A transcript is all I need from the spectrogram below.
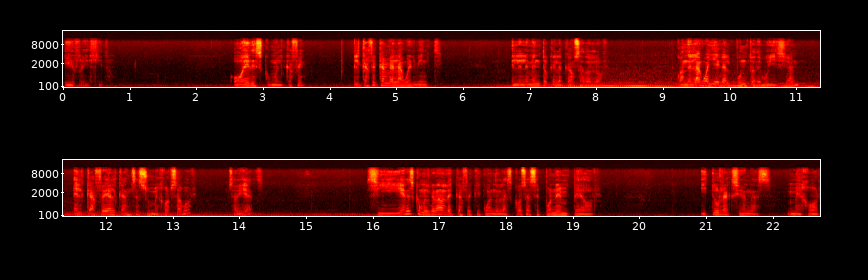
y rígido? ¿O eres como el café? El café cambia el agua hirviente, el elemento que le causa dolor, cuando el agua llega al punto de ebullición, el café alcanza su mejor sabor. ¿Sabías? Si eres como el grano de café que cuando las cosas se ponen peor y tú reaccionas mejor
